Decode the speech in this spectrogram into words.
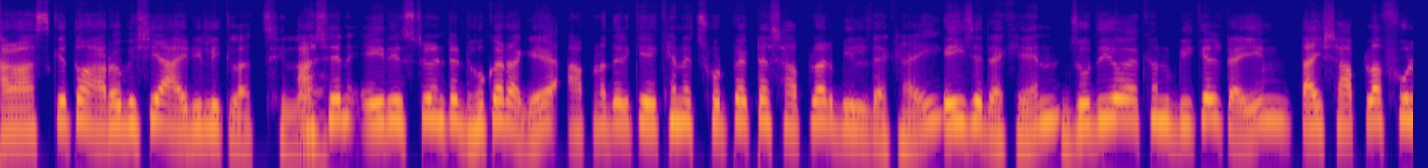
আর আজকে তো আরও বেশি আইডিলিক লাগছিল। আসেন এই রেস্টুরেন্টে ঢোকার আগে আপনাদেরকে এখানে ছোট্ট একটা শাপলার বিল দেখাই। এই যে দেখেন, যদিও এখন বিকেল টাইম, তাই শাপলা ফুল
